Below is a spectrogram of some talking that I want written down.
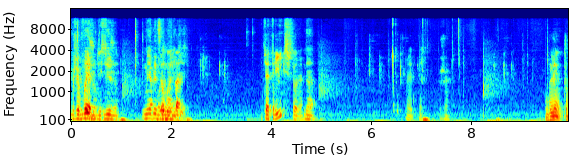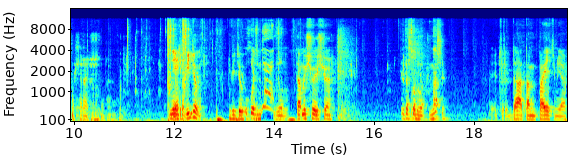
уже в Вижу, здесь. вижу. У меня прицел Вот, маленький. У тебя 3х, что ли? Да. Нет, уже. Блин, кто херачит? Неких видел? Видел. Уходим в зону. Там еще, еще. Это что было? Наши? Это- да, там по этим я.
